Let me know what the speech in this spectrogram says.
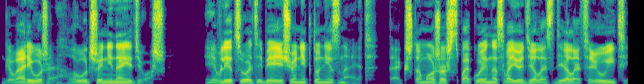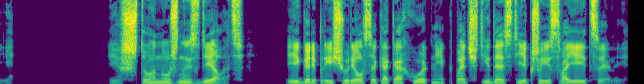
«Говорю же, лучше не найдешь. И в лицо тебе еще никто не знает так что можешь спокойно свое дело сделать и уйти». «И что нужно сделать?» Игорь прищурился как охотник, почти достигший своей цели.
